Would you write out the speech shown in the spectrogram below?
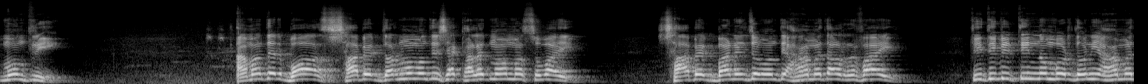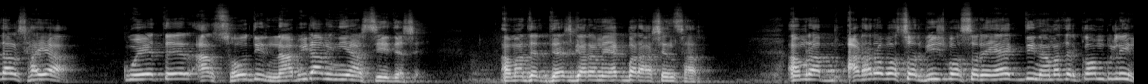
মন্ত্রী। আমাদের বস সাবেক ধর্মমন্ত্রী শেখ খালেদ মোহাম্মদ সোবাই সাবেক বাণিজ্য মন্ত্রী আহমেদ আল রেফাই, পৃথিবীর তিন নম্বর ধনী আহমেদ আল সায়া কুয়েতের আর সৌদির নাবিরা আমি নিয়ে আসছি এই দেশে। আমাদের দেশ গ্রামে একবার আসেন স্যার। আমরা আঠারো বছর, বিশ বছরে একদিন আমাদের কমপ্লেন।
